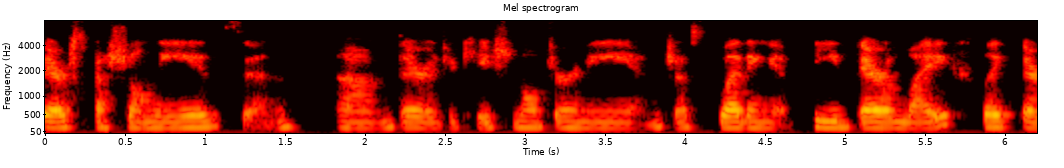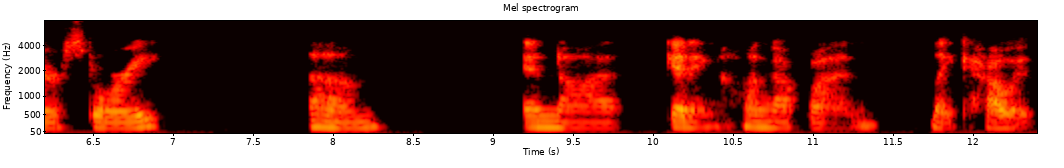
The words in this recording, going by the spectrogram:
their special needs and um, their educational journey and just letting it feed their life, like their story, um, and not getting hung up on like how it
